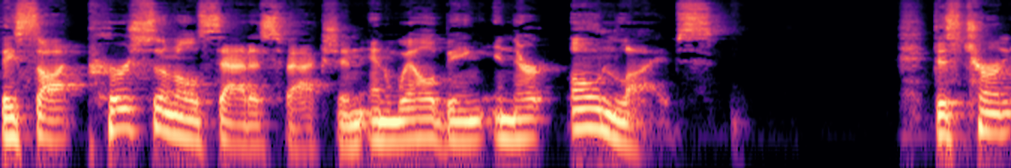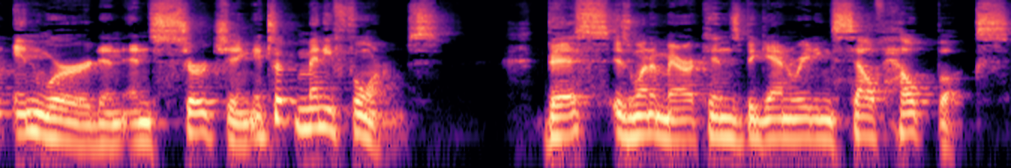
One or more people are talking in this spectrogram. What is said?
They sought personal satisfaction and well-being in their own lives. This turn inward and, and searching, it took many forms. This is when Americans began reading self-help books.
